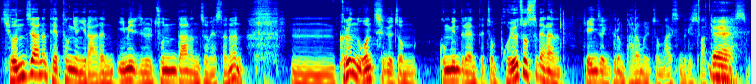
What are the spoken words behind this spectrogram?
견제하는 대통령이라는 이미지를 준다는 점에서는 음, 그런 원칙을 좀 국민들한테 좀 보여줬으면 하는 개인적인 그런 바람을 좀 말씀드릴 수밖에 없는 것 같습니다.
